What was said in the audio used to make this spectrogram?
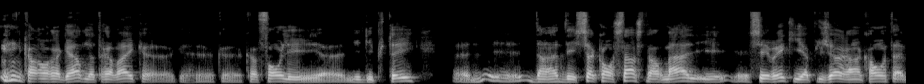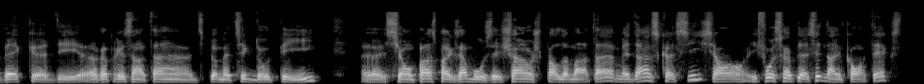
quand on regarde le travail que, font les, euh, députés, dans des circonstances normales, c'est vrai qu'il y a plusieurs rencontres avec euh, des représentants diplomatiques d'autres pays. si on passe par exemple aux échanges parlementaires, mais dans ce cas-ci, si il faut se replacer dans le contexte.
